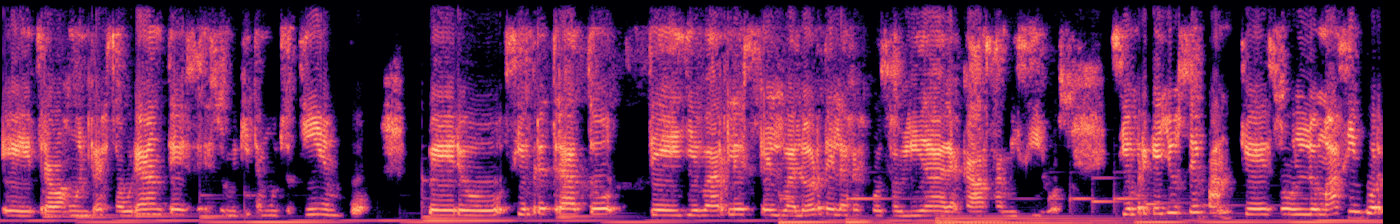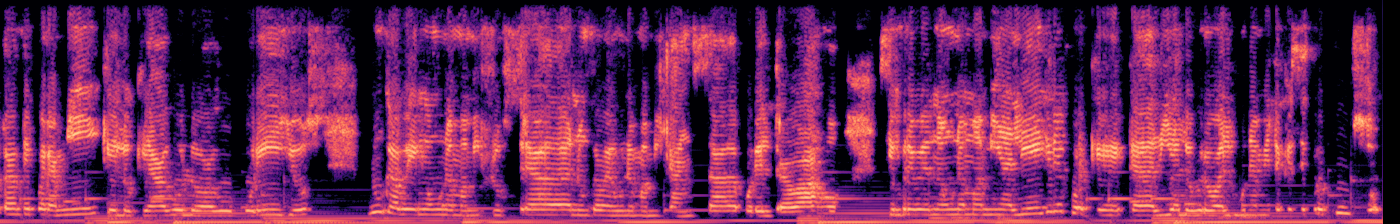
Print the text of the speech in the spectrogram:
eh, trabajo en restaurantes, eso me quita mucho tiempo, pero siempre trato de llevarles el valor de la responsabilidad a la casa, a mis hijos. Siempre que ellos sepan que son lo más importante para mí, que lo que hago lo hago por ellos. Nunca ven a una mami frustrada, nunca ven a una mami cansada por el trabajo. Siempre ven a una mami alegre porque cada día logró alguna meta que se propuso.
